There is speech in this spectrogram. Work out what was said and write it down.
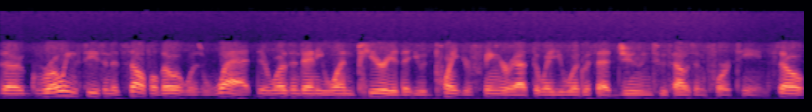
the growing season itself, although it was wet, there wasn't any one period that you would point your finger at the way you would with that June 2014. So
